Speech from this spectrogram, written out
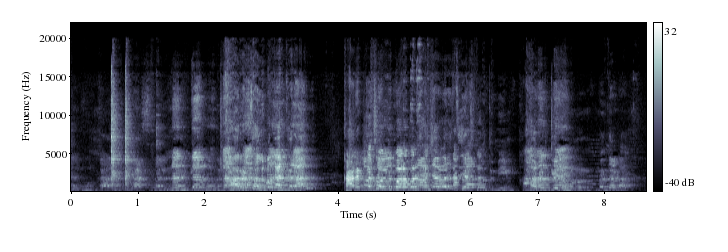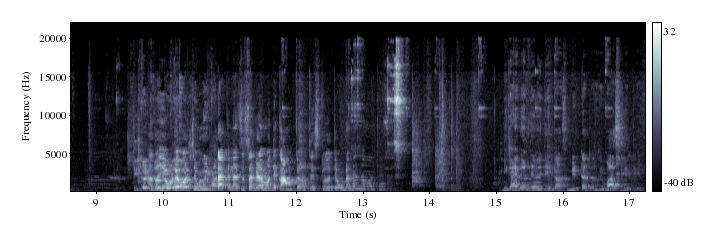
अरे मुलगा जास्त झालं. नंतर खारट झालं मग काय कराल खारट कसं होईल? बरोबर माझ्यावरच टाकलं तर. तुम्ही. खारट खारट केलं नाही. म्हणून. नंतर टाक. तिखट आता कमी एवढे कर, वर्ष थोडं मीठ टाक. टाकण्याचं सगळ्यामध्ये काम करतेस तुला तेवढं नाही जमत आहे. मी काय करते माहितीये का? मीठ टाकलं की वास घेते.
